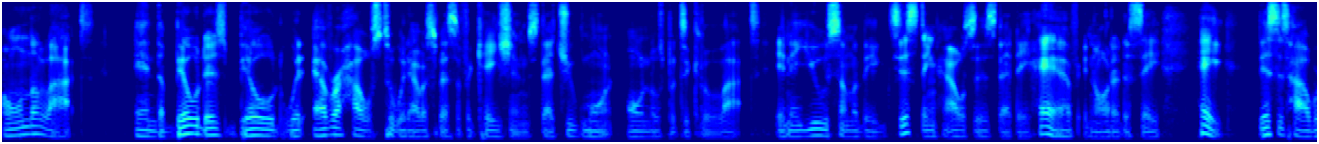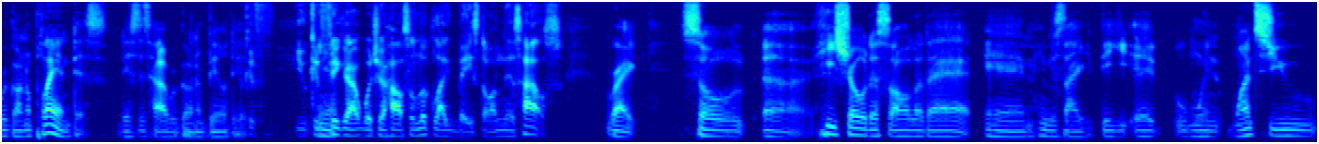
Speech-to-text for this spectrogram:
own the lots and the builders build whatever house to whatever specifications that you want on those particular lots and they use some of the existing houses that they have in order to say hey this is how we're going to plan this this is how we're going to build it You can, you can Yeah. figure out what your house will look like based on this house. Right. So uh, he showed us all of that, and he was like, "The it, when once you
